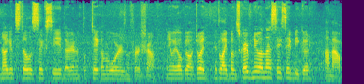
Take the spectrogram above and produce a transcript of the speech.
Nuggets still the sixth seed. They're going to take on the Warriors in the first round. Anyway, hope y'all enjoyed. Hit the like button, subscribe if you're new on that. Stay safe, be good. I'm out.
